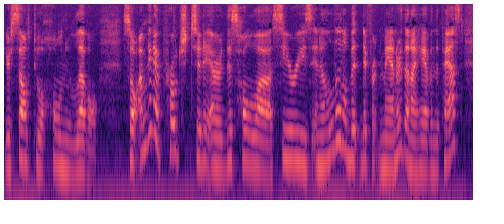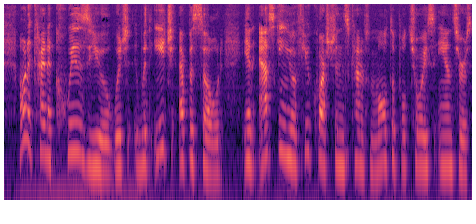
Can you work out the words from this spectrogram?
yourself to a whole new level. So I'm going to approach today or this whole uh, series in a little bit different manner than I have in the past. I want to kind of quiz you which with each episode in asking you a few questions, kind of multiple choice answers,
